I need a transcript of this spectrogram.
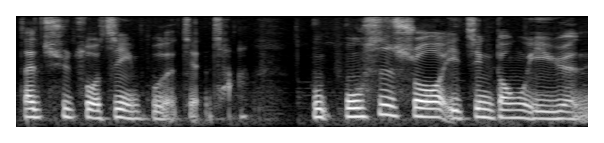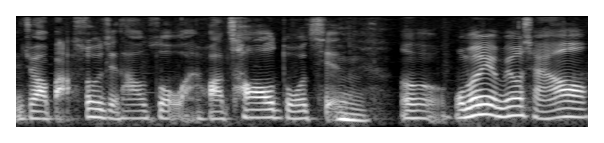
再去做进一步的检查。不不是说一进动物医院你就要把所有检查都做完，花超多钱。嗯，嗯，我们有没有想要？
